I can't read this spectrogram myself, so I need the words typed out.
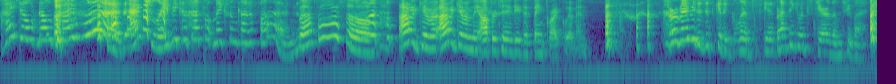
I don't know that I would actually because that's what makes them kind of fun. That's awesome. I would give him. I would give him the opportunity to think like women. Or maybe to just get a glimpse in, but I think it would scare them too much.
